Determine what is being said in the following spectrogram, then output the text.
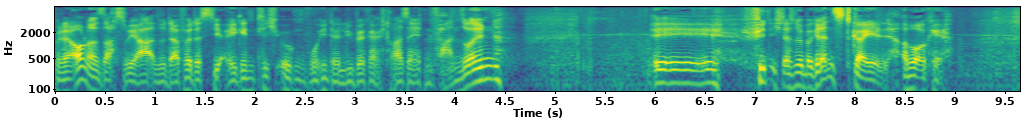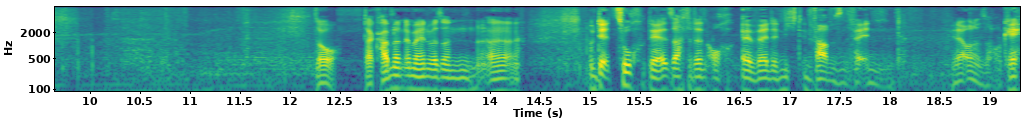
Und dann auch noch sagst so, ja, also dafür, dass die eigentlich irgendwo hinter Lübecker Straße hätten fahren sollen, äh, finde ich das nur begrenzt geil. Aber okay. So, da kam dann immerhin was an. Äh, und der Zug, der sagte dann auch, er werde nicht in Farmsen verenden. Ich auch noch sagen, okay.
